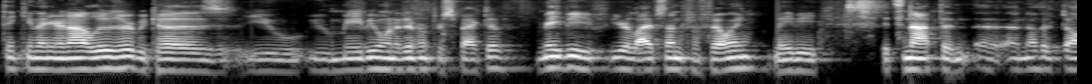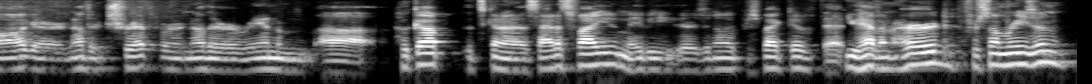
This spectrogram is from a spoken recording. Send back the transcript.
Thinking that you're not a loser because you you maybe want a different perspective. Maybe your life's unfulfilling. Maybe it's not the uh, another dog or another trip or another random uh, hookup that's going to satisfy you. Maybe there's another perspective that you haven't heard for some reason.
